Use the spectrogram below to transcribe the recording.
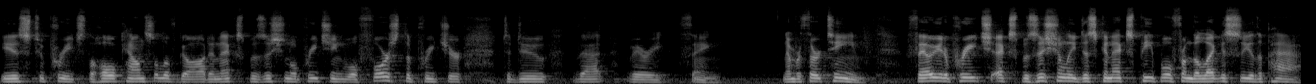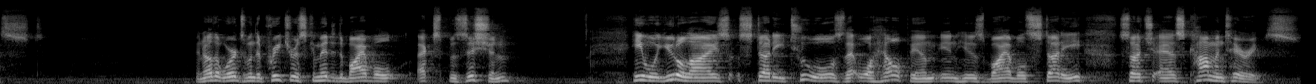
is to preach the whole counsel of God, and expositional preaching will force the preacher to do that very thing. Number 13, Failure to preach expositionally disconnects people from the legacy of the past. In other words, when the preacher is committed to Bible exposition, he will utilize study tools that will help him in his Bible study, such as commentaries.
